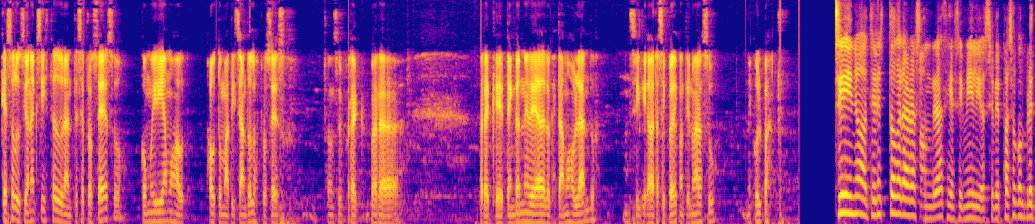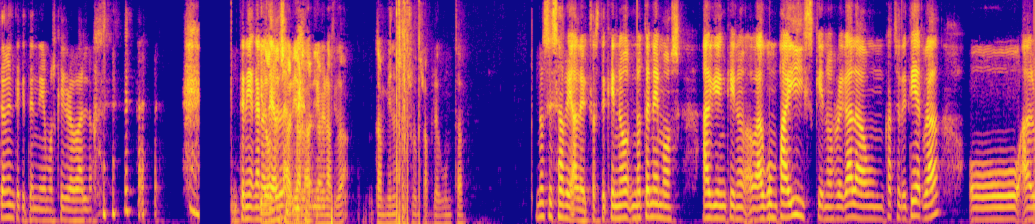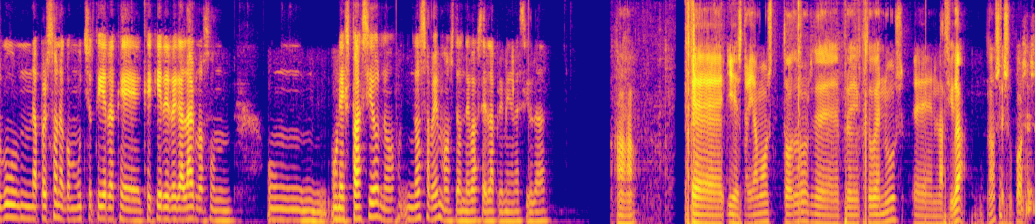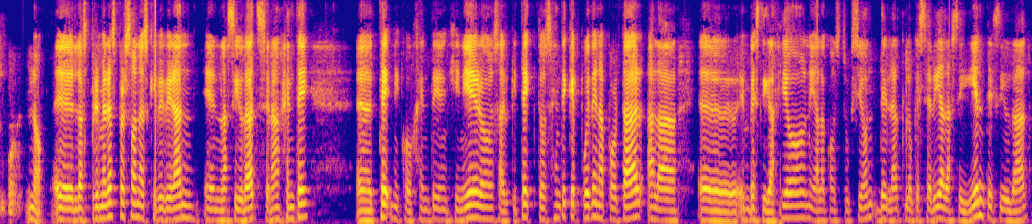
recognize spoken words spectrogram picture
¿Qué solución existe durante ese proceso? ¿Cómo iríamos automatizando los procesos? Entonces, para, para, para que tengan una idea de lo que estamos hablando. Así que ahora sí puede continuar, Su. Disculpa. Sí, no, tienes toda la razón. Gracias, Emilio. Se me pasó completamente que tendríamos que grabarlo. Tenía ganas de hablar. sería la primera ciudad? También esa es otra pregunta. No se sabe, Alex, hasta que no, no tenemos alguien que algún país que nos regala un cacho de tierra o alguna persona con mucha tierra que, que quiere regalarnos un, un, espacio, no, no sabemos dónde va a ser la primera ciudad. Ajá. Eh, y estaríamos todos del proyecto Venus en la ciudad, ¿no? Se supone. No, eh, las primeras personas que vivirán en la ciudad serán gente eh, técnico, gente ingenieros, arquitectos, gente que pueden aportar a la investigación y a la construcción de lo que sería la siguiente ciudad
